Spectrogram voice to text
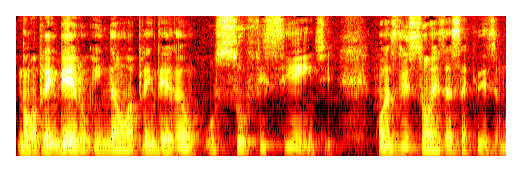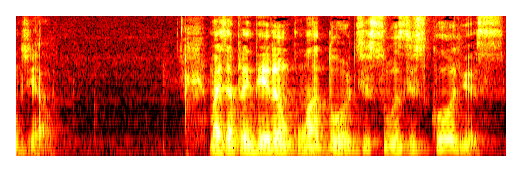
Não aprenderam e não aprenderão o suficiente com as lições dessa crise mundial. Mas aprenderão com a dor de suas escolhas,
